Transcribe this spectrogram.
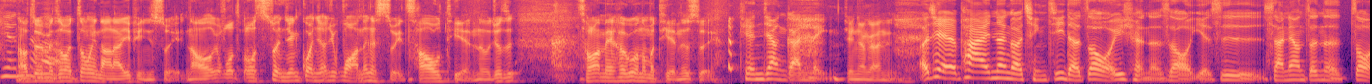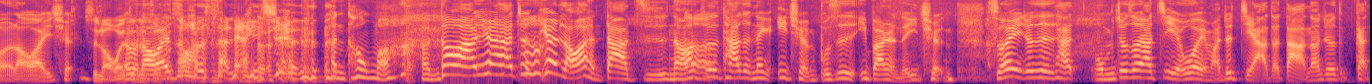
然后最后面终于终于拿来一瓶水，然后我我瞬间灌下去，哇，那个水超甜的，我就是从来没喝过那么甜的水，天降甘霖，天降甘霖。而且拍那个请记得揍我一拳的时候，也是闪亮真的揍了老外一拳，是老外呃真的老外揍了闪亮一拳，很痛吗？很痛啊！因为他就 因为老外很大只，然后就是他的那个一拳不是一般人的一拳，所以就是他我们就说要借位嘛，就假的打，然后就干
